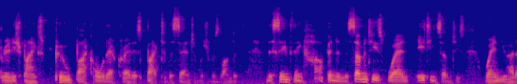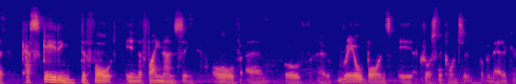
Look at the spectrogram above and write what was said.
British banks pulled back all their credits back to the centre, which was London. The same thing happened in the 70s when 1870s when you had a cascading default in the financing of um, of uh, rail bonds uh, across the continent of America.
